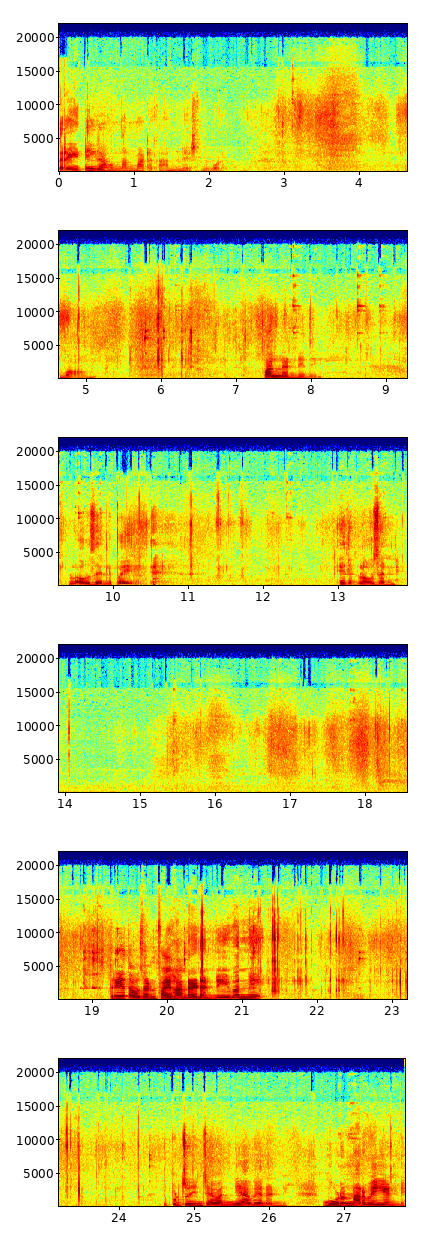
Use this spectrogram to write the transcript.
వెరైటీగా ఉందన్నమాట కాంబినేషన్ కూడా. బాగుంది. పళ్ళు అండి ఇది. బ్లౌజ్ వెళ్ళిపోయింది. ఇది బ్లౌజ్ అండి. త్రీ థౌజండ్ ఫైవ్ హండ్రెడ్ అండి. ఇవన్నీ ఇప్పుడు చూపించేవన్నీ అవేనండి. మూడున్నర వెయ్యండి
